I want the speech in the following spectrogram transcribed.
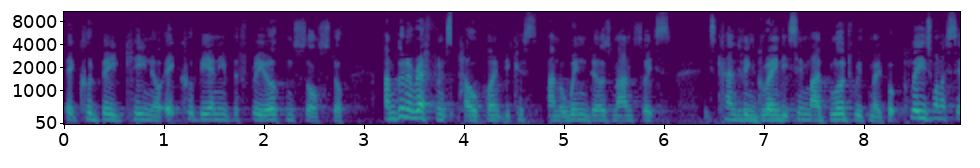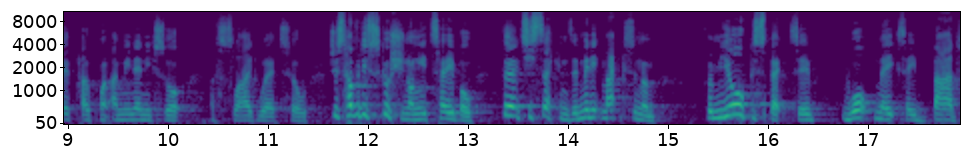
It could be Keynote, it could be any of the free open source stuff. I'm going to reference PowerPoint because I'm a Windows man, so it's, it's kind of ingrained, it's in my blood with me. But please, when I say PowerPoint, I mean any sort of slideware tool. Just have a discussion on your table, 30 seconds, a minute maximum. From your perspective, what makes a bad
